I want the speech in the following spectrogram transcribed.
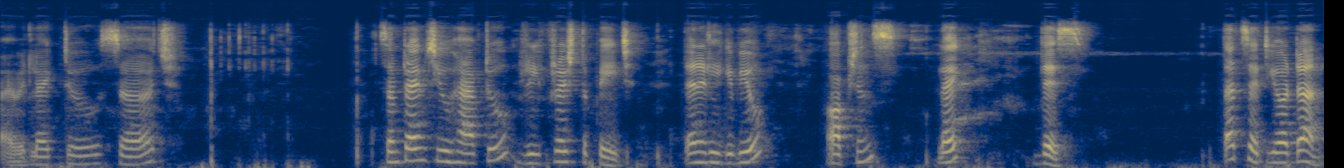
I would like to search. Sometimes you have to refresh the page. Then it will give you options like this that's it. You're done.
